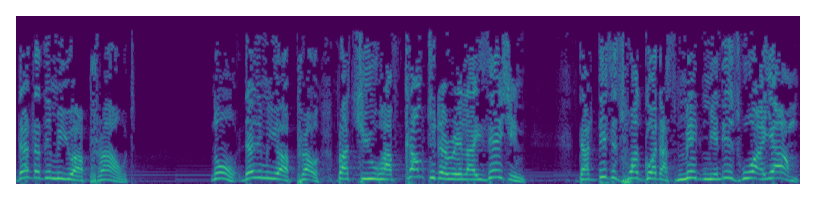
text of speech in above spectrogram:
That doesn't mean you are proud. No, doesn't mean you are proud. But you have come to the realization that this is what God has made me and this is who I am.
